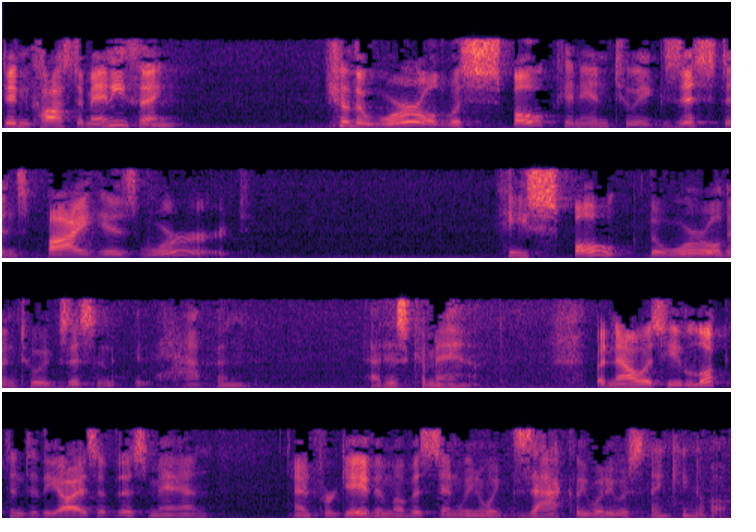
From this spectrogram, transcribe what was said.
Didn't cost him anything. You know, the world was spoken into existence by his word. He spoke the world into existence. It happened at his command. But now, as he looked into the eyes of this man, and forgave him of his sin, we know exactly what he was thinking about.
